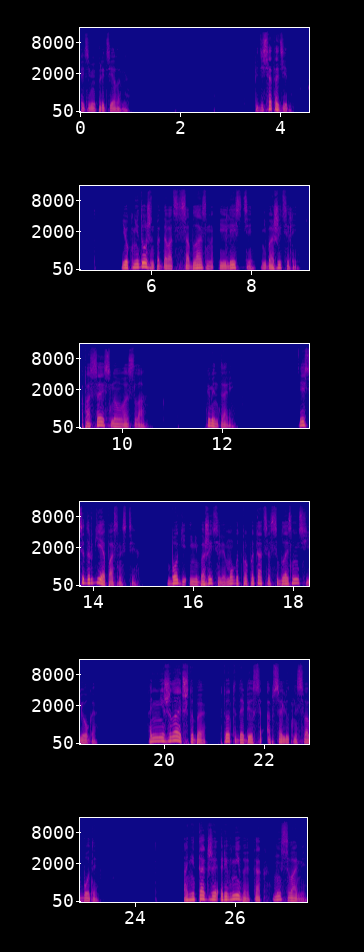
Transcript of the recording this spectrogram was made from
этими пределами. 51. Йог не должен поддаваться соблазну и лести небожителей, опасаясь нового зла. Комментарий. Есть и другие опасности. Боги и небожители могут попытаться соблазнить йога. Они не желают, чтобы кто-то добился абсолютной свободы. Они так же ревнивы, как мы с вами,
